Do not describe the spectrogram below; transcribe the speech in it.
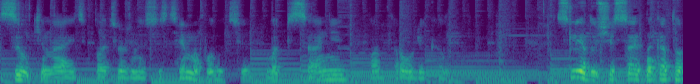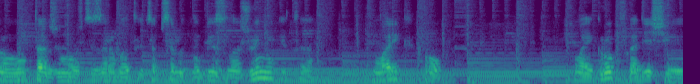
Ссылки на эти платежные системы будут в описании под роликом. Следующий сайт, на котором вы также можете зарабатывать абсолютно без вложений, это Like Rock. Like Rock, входящий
